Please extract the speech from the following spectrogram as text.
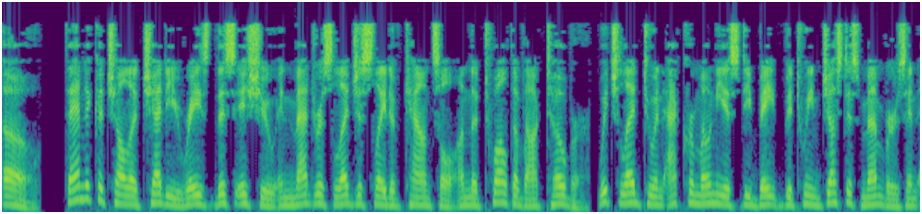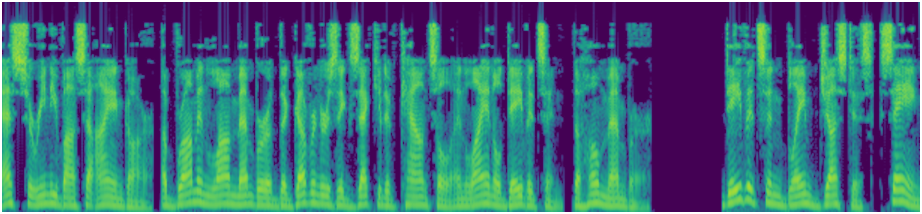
O. Thanikachala Chetty raised this issue in Madras Legislative Council on 12 October, which led to an acrimonious debate between Justice members and S. Srinivasa Iyengar, a Brahmin law member of the Governor's Executive Council and Lionel Davidson, the Home member. Davidson blamed Justice, saying,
